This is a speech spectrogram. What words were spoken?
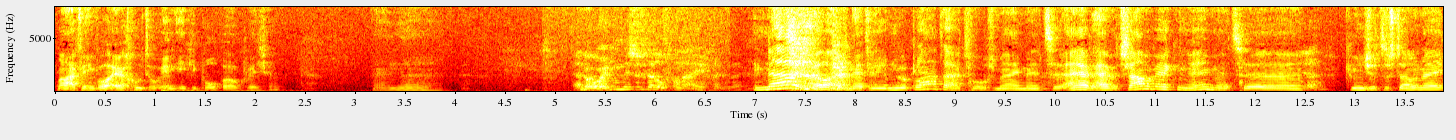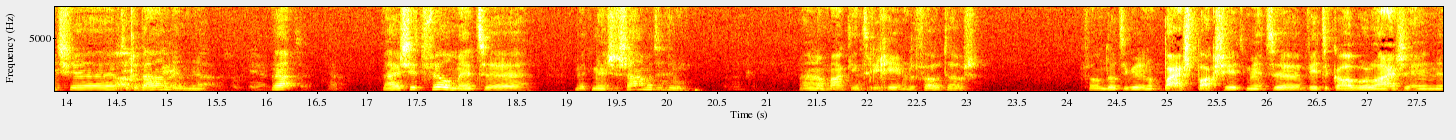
Maar hij vind ik wel erg goed hoor, Iggy Pop ook, weet je. En, En daar hoor je niet meer zoveel van eigenlijk. Nee. nou, wel, hij heeft net weer een nieuwe plaat uit volgens mij. Met, eh, hij, hij heeft samenwerking hè, met Ja? Queens of the Stone Age eh, heeft hij Oh, gedaan. En, ja, dat is ook ja. Hij zit veel met, met mensen samen te doen. En dan maakt hij intrigerende foto's. Van dat hij weer in een paars pak zit met witte cowboylaarzen en...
